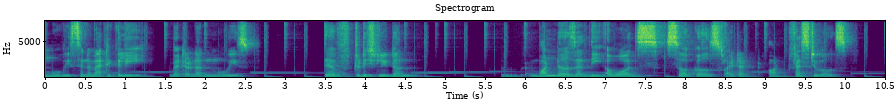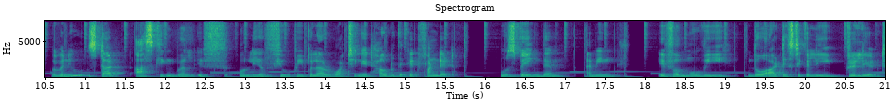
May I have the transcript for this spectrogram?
movies, cinematically better done movies. They have traditionally done wonders at the awards circles, right, at on festivals. But when you start asking, well, if only a few people are watching it, how do they get funded? Who's paying them? I mean, if a movie, though artistically brilliant,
